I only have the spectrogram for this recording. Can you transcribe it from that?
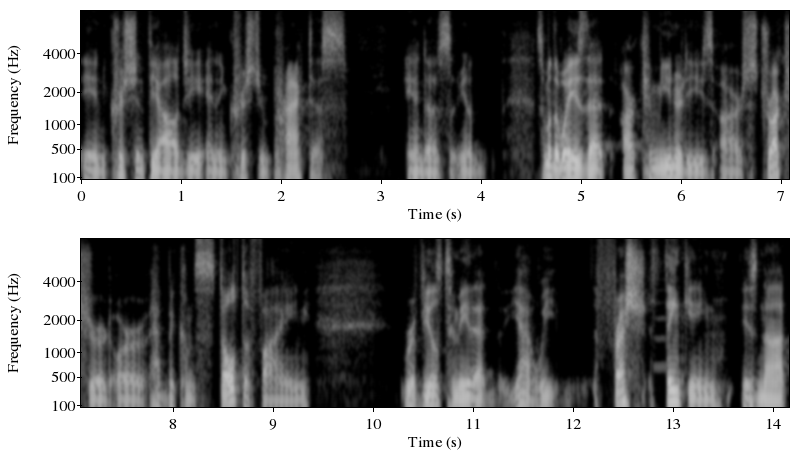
in Christian theology and in Christian practice. And uh, so, you know, some of the ways that our communities are structured or have become stultifying reveals to me that yeah we fresh thinking is not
